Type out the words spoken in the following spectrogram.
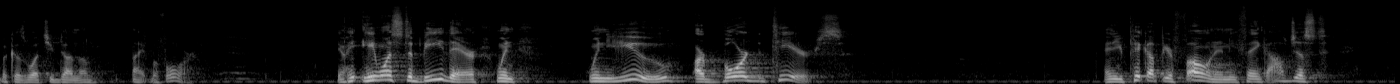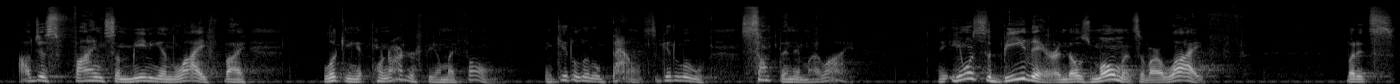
because what you've done the night before. You know, he, he wants to be there when, when you are bored to tears and you pick up your phone and you think, I'll just, I'll just find some meaning in life by looking at pornography on my phone and get a little bounce, get a little something in my life. He wants to be there in those moments of our life. But it's,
